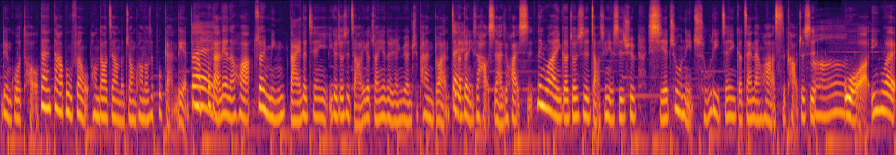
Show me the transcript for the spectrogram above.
练过头，但大部分我碰到这样的状况都是不敢练。对，不敢练的话，最明白的建议，一个就是找一个专业的人员去判断这个对你是好事还是坏事。另外一个就是找心理师去协助你处理这一个灾难化的思考，就是我因为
